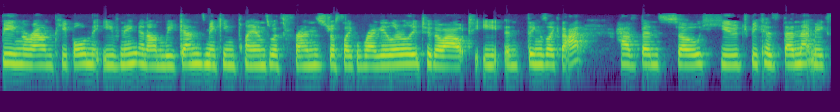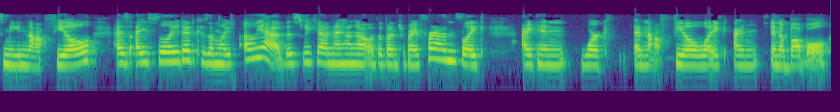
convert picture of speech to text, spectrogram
being around people in the evening and on weekends, making plans with friends just like regularly to go out to eat and things like that have been so huge because then that makes me not feel as isolated because I'm like, oh yeah, this weekend I hung out with a bunch of my friends. Like I can work and not feel like I'm in a bubble.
